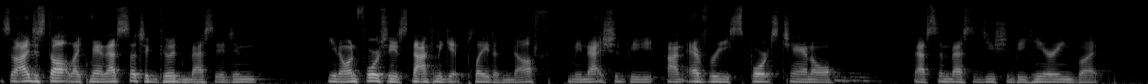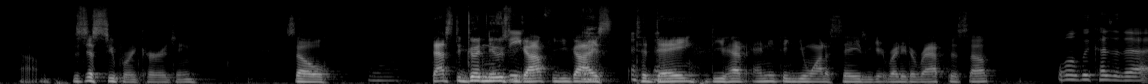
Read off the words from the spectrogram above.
so I just thought like, man, that's such a good message. And you know, unfortunately, it's not going to get played enough. I mean, that should be on every sports channel. Mm-hmm. That's the message you should be hearing, but um, it's just super encouraging. So, yeah. that's the good news we got for you guys today. Do you have anything you want to say as we get ready to wrap this up? Well, because of the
